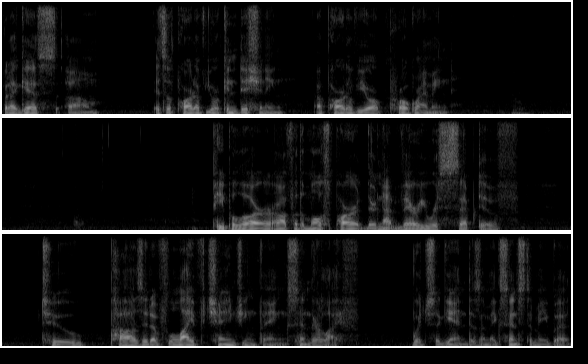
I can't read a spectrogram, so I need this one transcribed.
But I guess um, it's a part of your conditioning, a part of your programming. People are, uh, for the most part, they're not very receptive to positive, life changing things in their life, which again doesn't make sense to me, but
